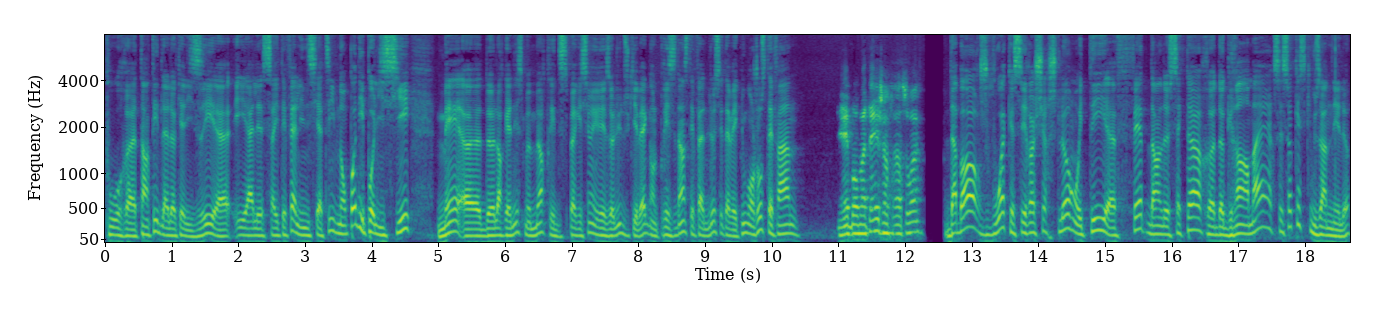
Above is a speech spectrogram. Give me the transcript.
pour tenter de la localiser et ça a été fait à l'initiative, non pas des policiers, mais de l'organisme Meurtre et disparition irrésolue du Québec, dont le président Stéphane Luce est avec nous. Bonjour Stéphane. Bien, bon matin, Jean-François. D'abord, je vois que ces recherches-là ont été euh, faites dans le secteur euh, de grand-mère. C'est ça? Qu'est-ce qui vous a amené là?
